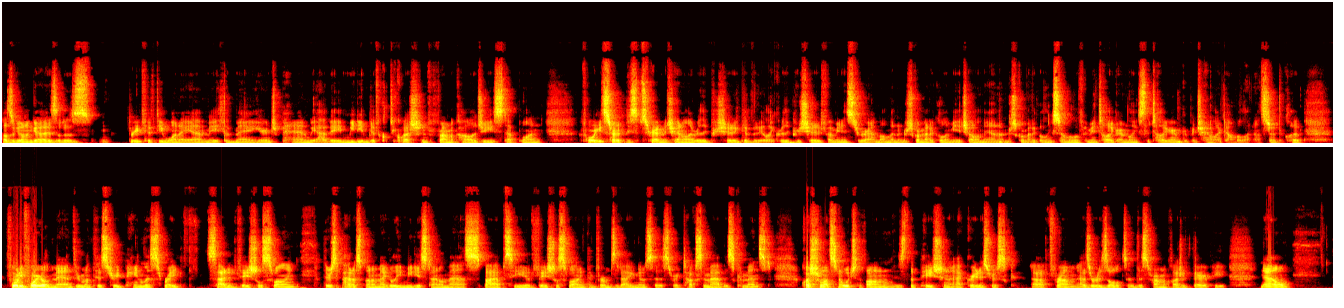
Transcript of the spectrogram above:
How's it going, guys? It is 3:51 a.m., 8th of May here in Japan. We have a medium difficulty question for pharmacology, step one. Before we get started, please subscribe to my channel. I really appreciate it. Give the video a like. Really appreciate it. Find me on Instagram, Mehlman underscore medical, M-E-H-L, man underscore medical. Links down below. Find me on Telegram. Links to the Telegram group and channel are down below. Now start the clip. 44-year-old man, three-month history, painless right-sided facial swelling. There's hepatosplenomegaly, mediastinal mass. Biopsy of facial swelling confirms the diagnosis. Rituximab is commenced. Question wants to know which of the following is the patient at greatest risk uh, from as a result of this pharmacologic therapy. Now,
